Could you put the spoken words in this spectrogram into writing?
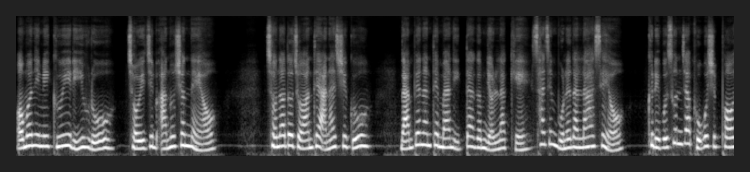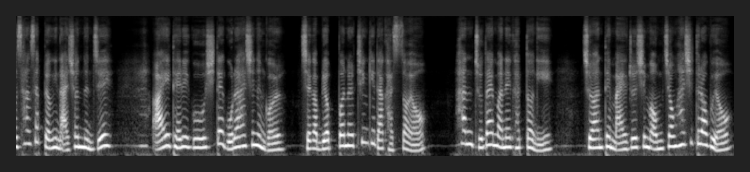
어머님이 그 일 이후로 저희 집 안 오셨네요. 전화도 저한테 안 하시고 남편한테만 이따금 연락해 사진 보내달라 하세요. 그리고 손자 보고 싶어 상사병이 나셨는지 아이 데리고 시댁 오라 하시는 걸 제가 몇 번을 튕기다 갔어요. 한 두 달 만에 갔더니 저한테 말조심 엄청 하시더라고요.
